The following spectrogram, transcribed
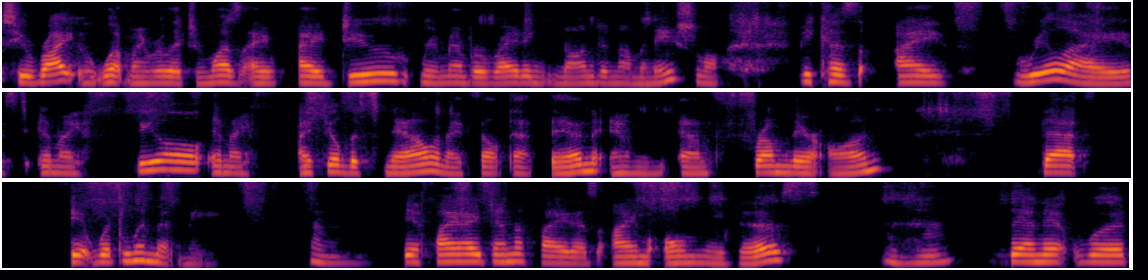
to write what my religion was, I I do remember writing non-denominational because I realized and I feel and I I feel this now and I felt that then and and from there on that it would limit me. Mm. If I identified as I'm only this, mm-hmm. then it would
